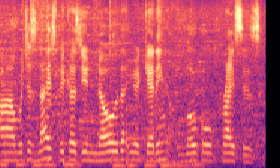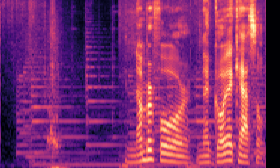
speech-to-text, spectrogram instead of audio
um, which is nice because you know that you're getting local prices. Number 4. Nagoya Castle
